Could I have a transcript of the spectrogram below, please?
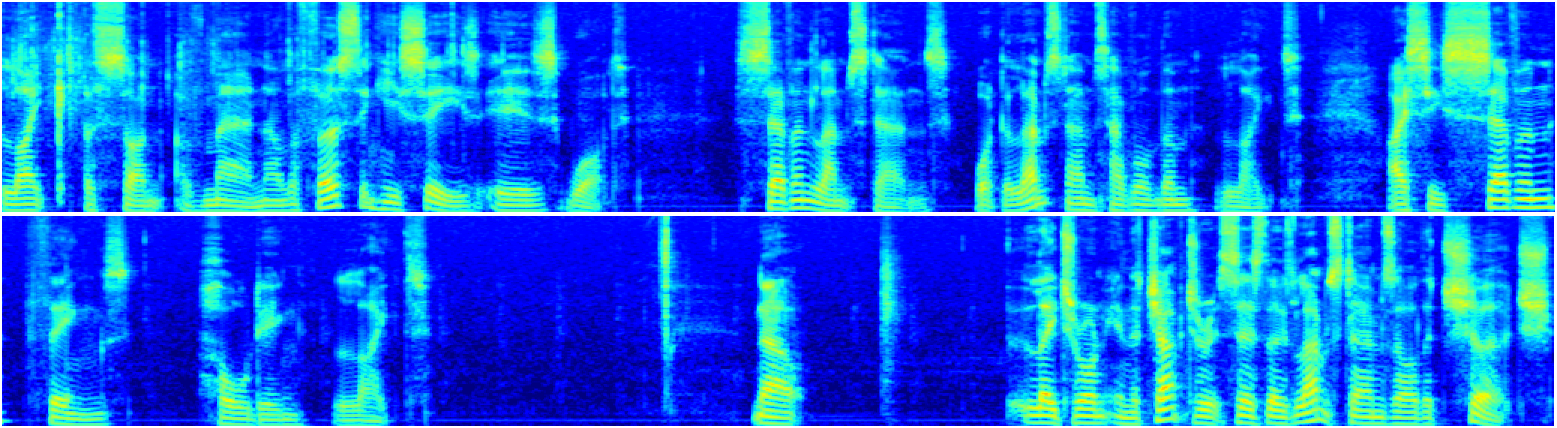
like a son of man. Now, the first thing he sees is what? Seven lampstands. What do lampstands have on them? Light. I see seven things holding light. Now, later on in the chapter, it says those lampstands are the church.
